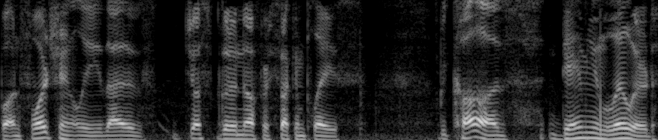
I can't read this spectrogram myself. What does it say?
But unfortunately, that is just good enough for second place because Damian Lillard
